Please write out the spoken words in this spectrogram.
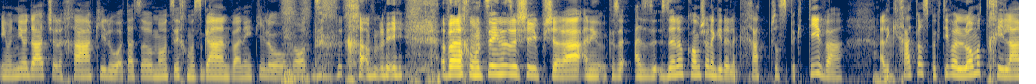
אם אני יודעת שלך, כאילו, אתה צריך, מאוד צריך מזגן, ואני כאילו, מאוד חם לי, אבל אנחנו מוצאים איזושהי פשרה, אני כזה, אז זה מקום שנגיד, הלקיחת פרספקטיבה, הלקיחת פרספקטיבה לא מתחילה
